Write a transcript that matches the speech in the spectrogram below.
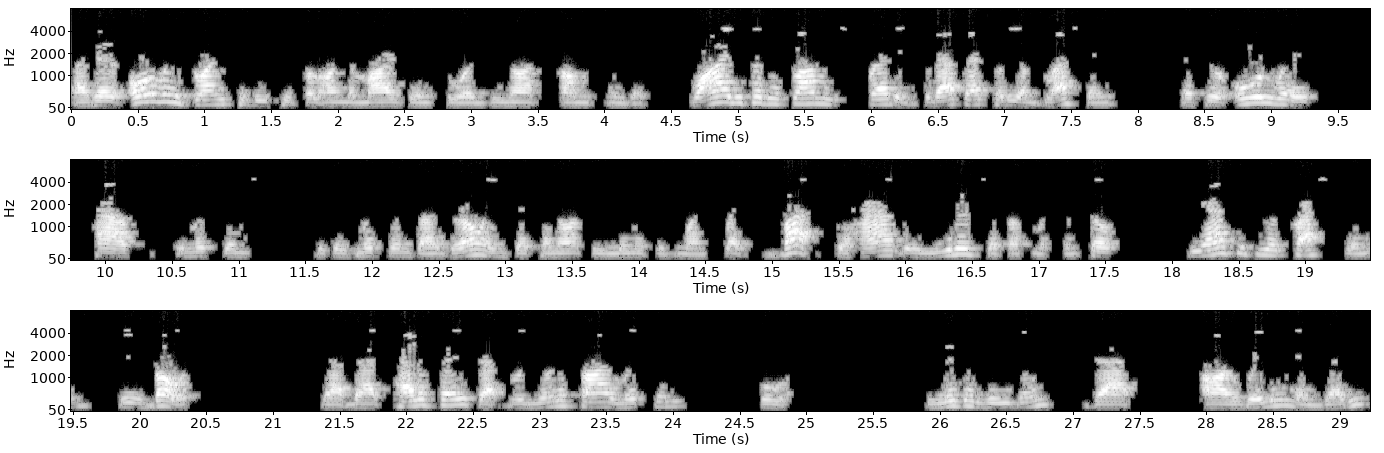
uh, there are always going to be people on the margins who are, do not come in this. Why? Because Islam is spreading. So that's actually a blessing that you always have Muslims, because Muslims are growing, they cannot be limited in one place. But to have a leadership of Muslims. So the answer to your question is both. That, that caliphate that will unify Muslims who live in regions that are willing and ready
